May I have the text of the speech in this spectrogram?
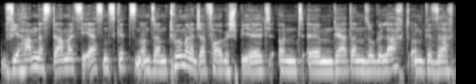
Wir haben das damals die ersten Skizzen unserem Tourmanager vorgespielt und ähm, der hat dann so gelacht und gesagt,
